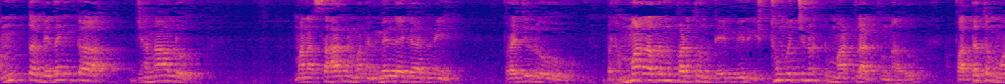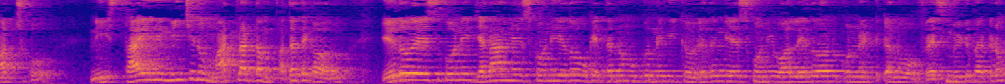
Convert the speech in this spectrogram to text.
అంత విధంగా జనాలు మన సార్ని మన ఎమ్మెల్యే గారిని ప్రజలు బ్రహ్మరథం పడుతుంటే మీరు ఇష్టం వచ్చినట్టు మాట్లాడుతున్నారు. పద్ధతి మార్చుకో. నీ స్థాయిని మించి నువ్వు మాట్లాడడం పద్ధతి కాదు. ఏదో వేసుకొని జనాన్ని వేసుకొని ఏదో ఒక ఇద్దరు ముగ్గురిని నీకు విధంగా వేసుకొని వాళ్ళు ఏదో అనుకున్నట్టుగా నువ్వు ఫ్రెష్ మీట్ పెట్టడం.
